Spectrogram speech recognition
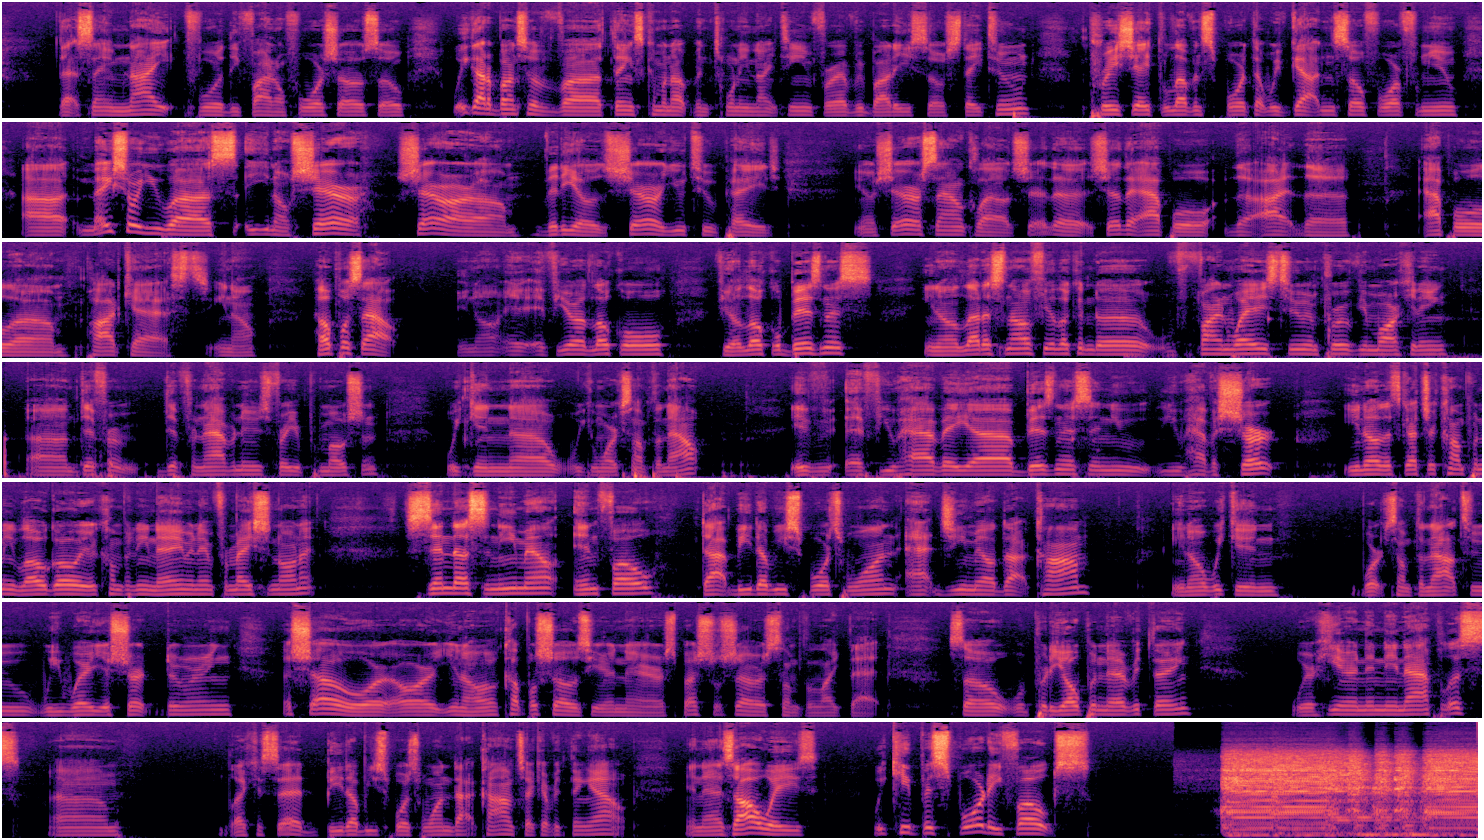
that same night for the Final Four show. So we got a bunch of uh, things coming up in 2019 for everybody. So stay tuned. Appreciate the love and support that we've gotten so far from you. Uh, make sure you uh, you know share share our um, videos, share our YouTube page you know, share our SoundCloud, share the share the Apple the i the Apple um, podcasts. You know, help us out. You know, if you're a local if you're a local business, you know, let us know if you're looking to find ways to improve your marketing, um, different different avenues for your promotion. We can uh, we can work something out. If if you have a uh, business and you you have a shirt, you know, that's got your company logo, your company name, and information on it Send us an email, info.bwsports1 at gmail.com. You know, we can work something out to we wear your shirt during a show or, or you know, a couple shows here and there, a special show or something like that. So we're pretty open to everything. We're here in Indianapolis. Um, like I said, bwsports1.com. Check everything out. And as always, we keep it sporty, folks. Thank you.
